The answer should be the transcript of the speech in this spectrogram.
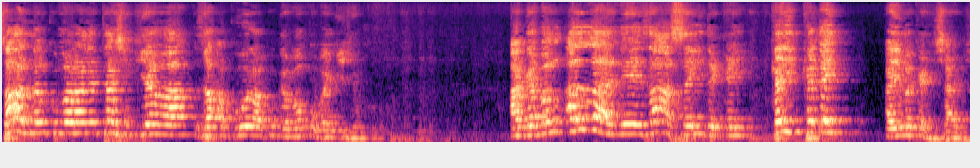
Sa'an nan kuma ranar tashin kiyama za a kora ku gaban ubangijinku. A gaban Allah ne za a sai da kai kai kadai a yi maka hisabi.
